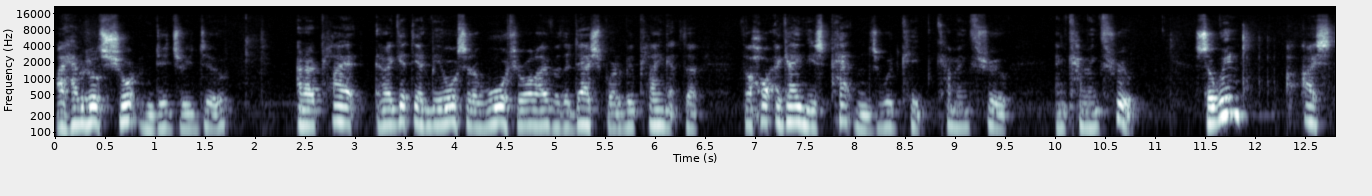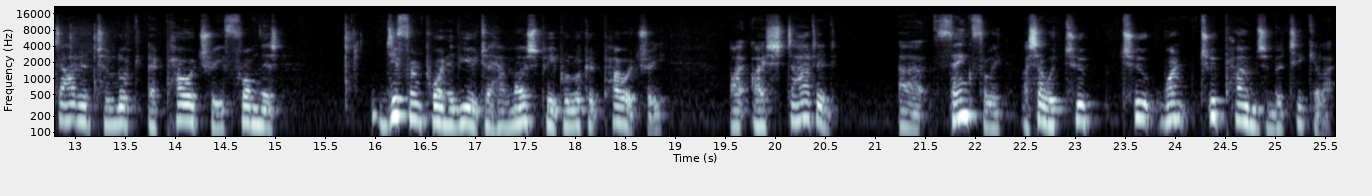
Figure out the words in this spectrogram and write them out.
I have a little shortened didgeridoo and I play it and I get there and be all sort of water all over the dashboard. I'd be playing it the, the whole, again, these patterns would keep coming through and coming through. So when I started to look at poetry from this different point of view to how most people look at poetry, I, I started, uh, thankfully, I started with two, two, one, two poems in particular.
